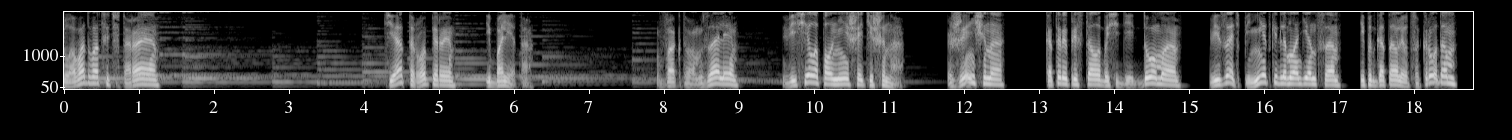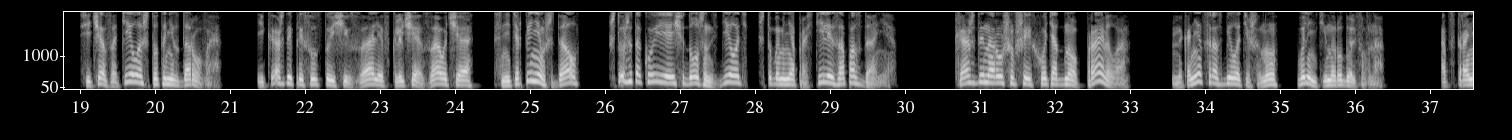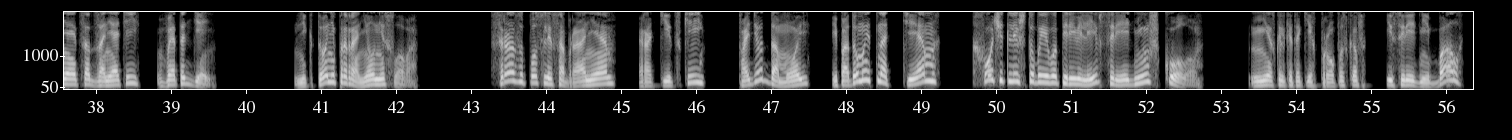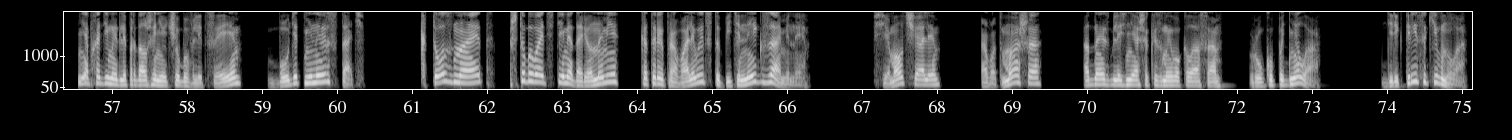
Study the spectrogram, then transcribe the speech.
Глава 22. Театр оперы и балета. В актовом зале висела полнейшая тишина. Женщина, которая пристала бы сидеть дома, вязать пинетки для младенца и подготавливаться к родам, сейчас затеяла что-то нездоровое. И каждый присутствующий в зале, включая завуча, с нетерпением ждал, что же такое я еще должен сделать, чтобы меня простили за опоздание? Каждый, нарушивший хоть одно правило, наконец разбила тишину Валентина Рудольфовна. Отстраняется от занятий в этот день. Никто не проронил ни слова. Сразу после собрания Ракицкий пойдет домой и подумает над тем, хочет ли, чтобы его перевели в среднюю школу. Несколько таких пропусков и средний балл, необходимый для продолжения учебы в лицее, будет не наверстать. Кто знает, что бывает с теми одаренными, которые проваливают вступительные экзамены. Все молчали, а вот Маша, одна из близняшек из моего класса, руку подняла. Директриса кивнула.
